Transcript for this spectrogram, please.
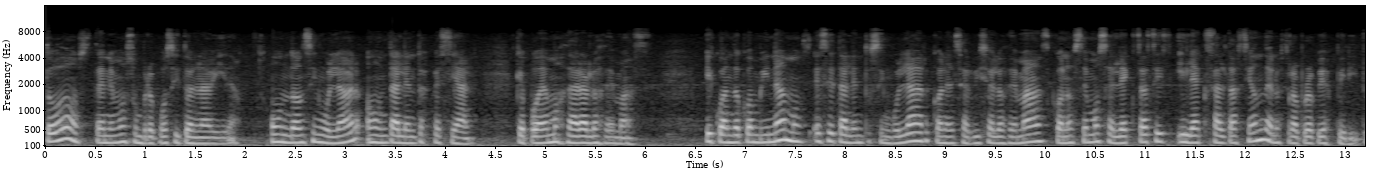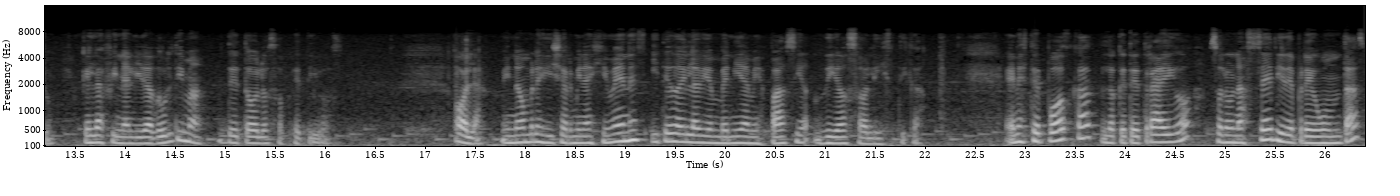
Todos tenemos un propósito en la vida, un don singular o un talento especial que podemos dar a los demás. Y cuando combinamos ese talento singular con el servicio a los demás, conocemos el éxtasis y la exaltación de nuestro propio espíritu, que es la finalidad última de todos los objetivos. Hola, mi nombre es Guillermina Jiménez y te doy la bienvenida a mi espacio Dios Holística. En este podcast lo que te traigo son una serie de preguntas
